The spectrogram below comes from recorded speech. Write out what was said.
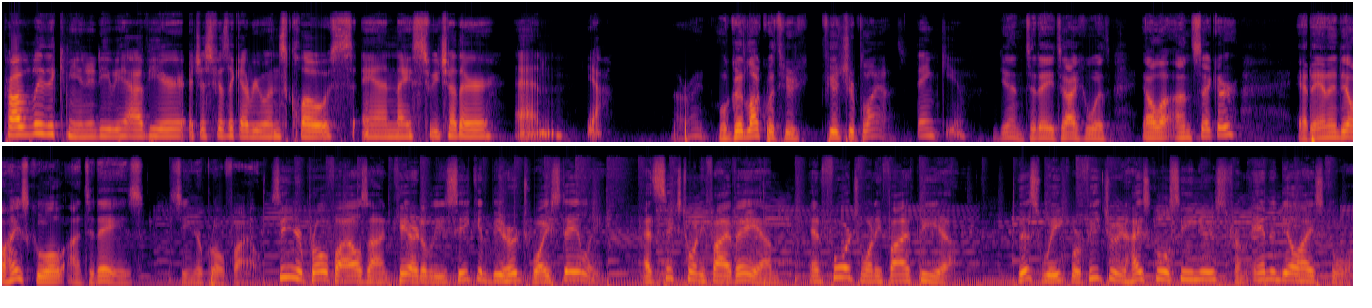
Probably the community we have here. It just feels like everyone's close and nice to each other. And yeah. All right. Well, good luck with your future plans. Thank you. Again, today talking with Ella Unzicker at Annandale High School on today's Senior Profile. Senior Profiles on KRWC can be heard twice daily at 6:25 a.m. and 4:25 p.m. This week we're featuring high school seniors from Annandale High School,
